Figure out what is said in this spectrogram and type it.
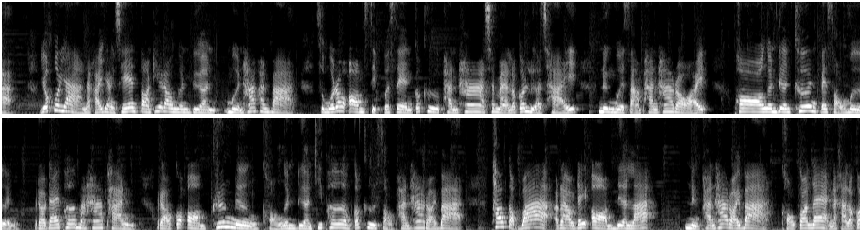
ค่ะ ยกตัวอย่างนะคะ อย่างเช่น ตอนที่เราเงินเดือน 15,000 บาท สมมุติเราออม 10%ก็คือ1,500ใช่ไหมแล้วก็เหลือใช้ 13,500 พอเงินเดือนขึ้นเป็น 20,000 เราได้เพิ่มมา 5,000 เราก็ออมครึ่งหนึ่งของเงินเดือนที่เพิ่มก็คือ 2,500 บาท เท่ากับว่าเราได้ออมเดือนละ 1,500 บาทของก้อนแรกนะคะ แล้วก็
